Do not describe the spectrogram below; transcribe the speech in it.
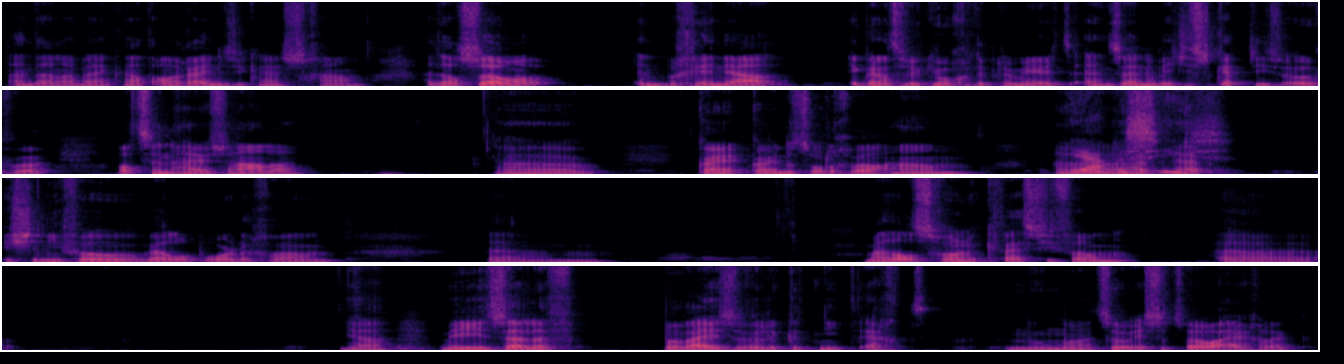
En daarna ben ik naar het Anne ziekenhuis gegaan. Het was zo in het begin, ja, ik ben natuurlijk jong gediplomeerd en zijn een beetje sceptisch over wat ze in huis halen. Eh, kan, je, kan je de zorg wel aan? Eh, ja, heb- precies. heb- is je niveau wel op orde gewoon? Ehm, maar dat is gewoon een kwestie van, uh, ja, meer jezelf bewijzen wil ik het niet echt noemen. Zo is het wel eigenlijk.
